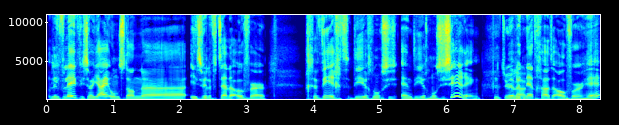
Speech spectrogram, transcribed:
lieve Levi, zou jij ons dan eh, iets willen vertellen over gewicht, diagnostisch en diagnosticering? We Natuurlijk. hebben het net gehad over, hè,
